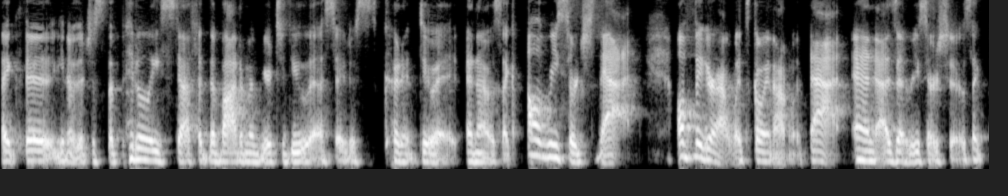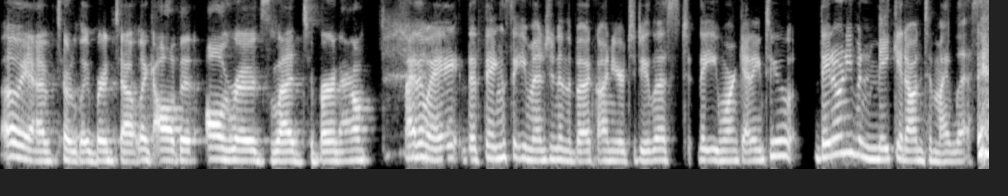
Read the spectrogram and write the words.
like the you know the just the piddly stuff at the bottom of your to-do list i just couldn't do it and i was like i'll research that I'll figure out what's going on with that. And as I researched it, I was like, oh yeah, I'm totally burnt out. Like all the all roads led to burnout. By the way, the things that you mentioned in the book on your to-do list that you weren't getting to, they don't even make it onto my list.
